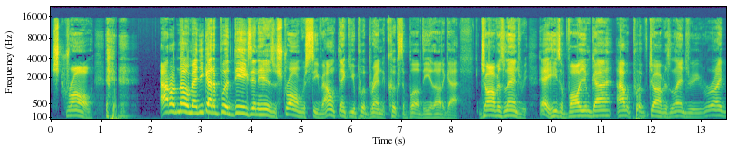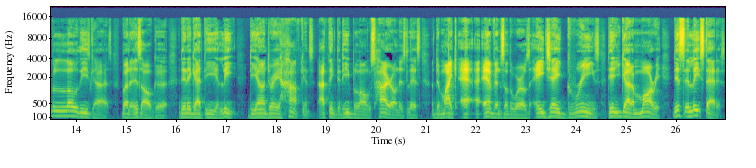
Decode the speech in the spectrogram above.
strong. I don't know, man. You got to put Diggs in here as a strong receiver. I don't think you put Brandin Cooks above the other guy. Jarvis Landry. Hey, he's a volume guy. I would put Jarvis Landry right below these guys, but it's all good. And then they got the elite, DeAndre Hopkins. I think that he belongs higher on this list. The Mike a- Evans of the world, AJ Greens. Then you got Amari. This elite status.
